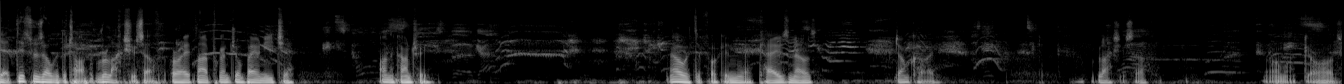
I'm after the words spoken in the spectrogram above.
Yeah, this was over the top. Relax yourself, all right? It's not going to jump out and eat you. On the contrary. Oh, it's a fucking yeah, cow's nose. Don't cry. Relax yourself. Oh my god.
